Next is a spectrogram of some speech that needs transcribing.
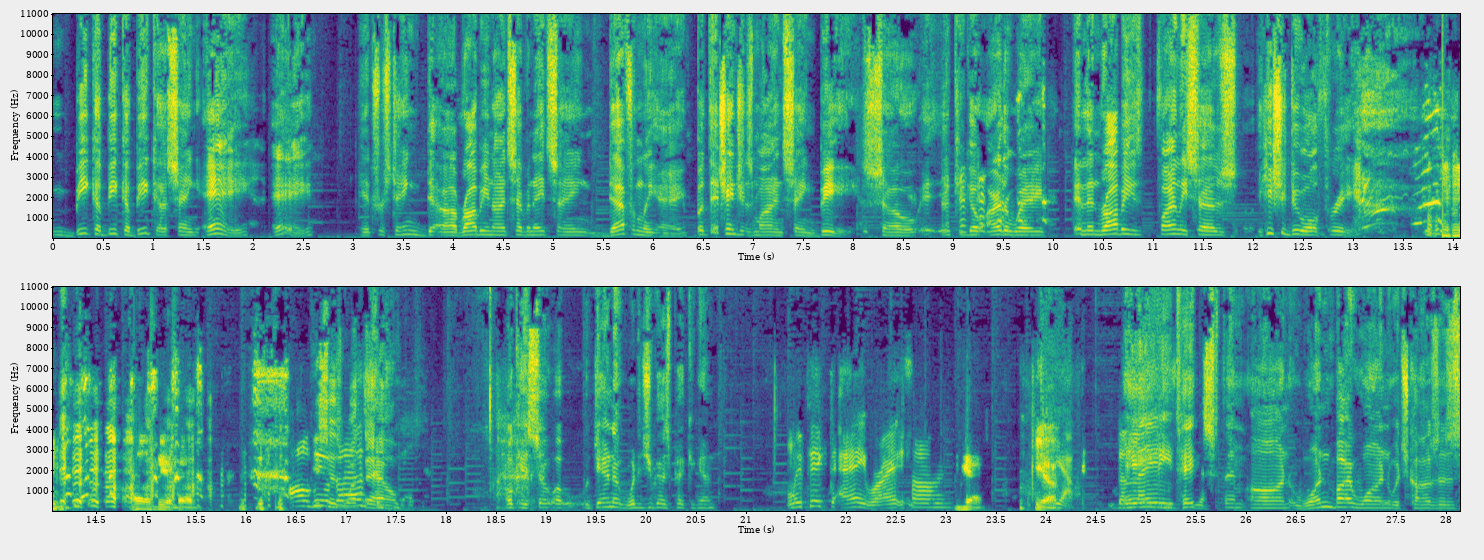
Bika Bika Bika saying A A. Interesting. Uh, Robbie nine seven eight saying definitely A, but then changed his mind saying B. So it, it could go either way. And then Robbie finally says he should do all three. All of the above. All He the says, above. "What the hell?" Okay, so uh, Dana, what did you guys pick again? We picked A, right, Sean? Yeah. Yeah. Yeah. The A, he ladies. takes them on one by one, which causes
